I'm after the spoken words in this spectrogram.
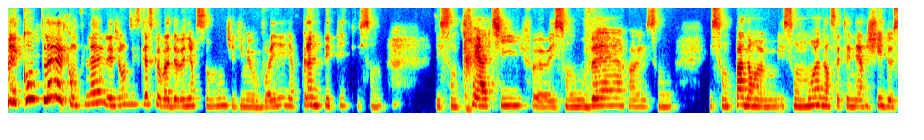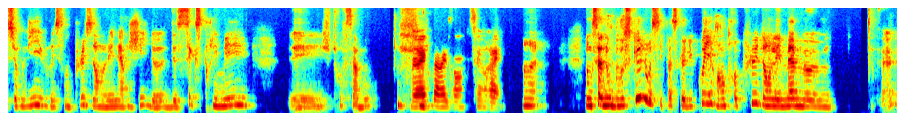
mais complet, complet. Les gens disent qu'est-ce que va devenir ce monde? Je dis, mais vous voyez, il y a plein de pépites qui sont ils sont créatifs, euh, ils sont ouverts, euh, ils sont, ils sont, pas dans, ils sont moins dans cette énergie de survivre, ils sont plus dans l'énergie de, de s'exprimer et je trouve ça beau. Oui, tu as raison, c'est vrai. Donc ça nous bouscule aussi parce que du coup, ils ne rentrent plus dans les mêmes euh, euh,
